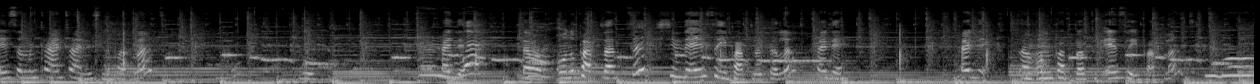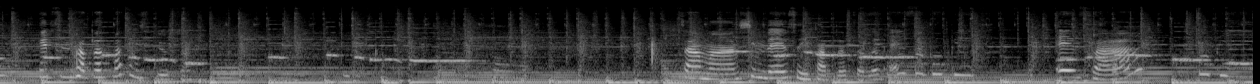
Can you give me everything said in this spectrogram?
Elsa'nın kar tanesini patlat. Bu. Hadi. Tamam onu patlattık. Şimdi Elsa'yı patlatalım. Hadi. Hadi. Tamam onu patlattık. Elsa'yı patlat. Hepsini patlatmak mı istiyorsun? Tamam. Şimdi Elsa'yı patlatalım. Elsa Popit. Elsa Popit.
